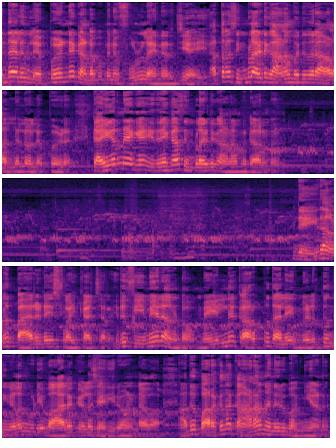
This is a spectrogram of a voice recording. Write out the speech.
എന്തായാലും ലെപ്പേഡിനെ കണ്ടപ്പോൾ പിന്നെ ഫുൾ എനർജി ആയി. അത്ര സിമ്പിൾ ആയിട്ട് കാണാൻ പറ്റുന്ന ഒരാളല്ലല്ലോ ലെപ്പേഡ്. ടൈഗറിനെയൊക്കെ ഇതിനേക്കാൾ സിമ്പിൾ ആയിട്ട് കാണാൻ പറ്റാറുണ്ട്. ദേ ഇതാണ് പാരഡൈസ് ഫ്ലൈ കാച്ചർ ഇത് ഫീമെയിൽ ആണ് കേട്ടോ മെയിലിന് കറുപ്പ് തലയും വെളുത്ത് നീളം കൂടിയ വാലൊക്കെ ഉള്ള ശരീരമാണ് ഉണ്ടാവുക. അത് പറക്കുന്ന കാണാൻ തന്നെ ഒരു ഭംഗിയാണ്.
